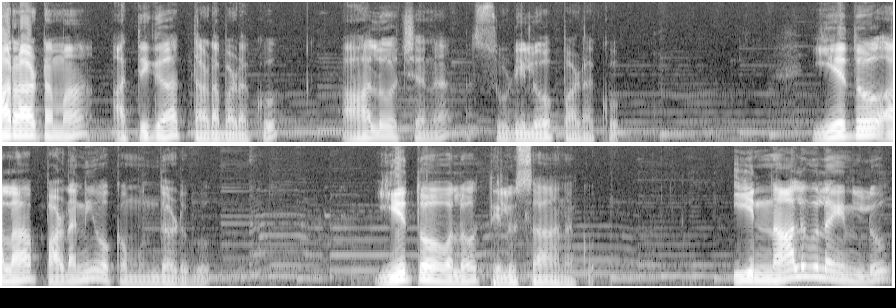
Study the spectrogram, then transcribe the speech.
ఆరాటమా అతిగా తడబడకు ఆలోచన సుడిలో పడకు. ఏదో అలా పడని ఒక ముందడుగు ఏ తోవలో తెలుసా అనకు. ఈ నాలుగు లైన్లు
